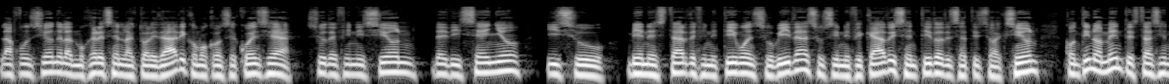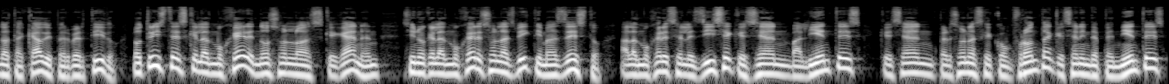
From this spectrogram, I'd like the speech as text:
La función de las mujeres en la actualidad y como consecuencia su definición de diseño y su bienestar definitivo en su vida, su significado y sentido de satisfacción continuamente está siendo atacado y pervertido. Lo triste es que las mujeres no son las que ganan, sino que las mujeres son las víctimas de esto. A las mujeres se les dice que sean valientes, que sean personas que confrontan, que sean independientes,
